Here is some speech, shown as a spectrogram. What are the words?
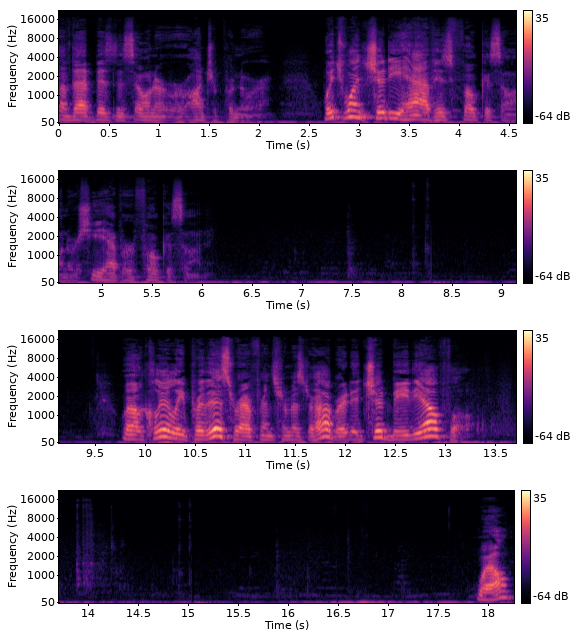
of that business owner or entrepreneur? Which one should he have his focus on or she have her focus on? Well, clearly, per this reference from Mr. Hubbard, it should be the outflow. Well,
